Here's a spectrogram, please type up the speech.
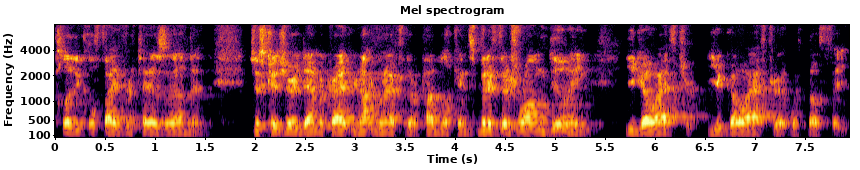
political favoritism and just because you're a Democrat, you're not going after the Republicans. But if there's wrongdoing, you go after you go after it with both feet.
